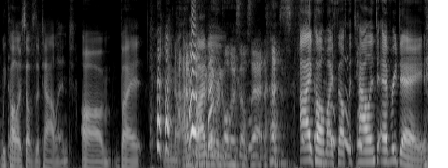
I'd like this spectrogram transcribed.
we call ourselves the talent um but you know I i'm don't glad we've that ever you, called ourselves that. I call myself the talent every day.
